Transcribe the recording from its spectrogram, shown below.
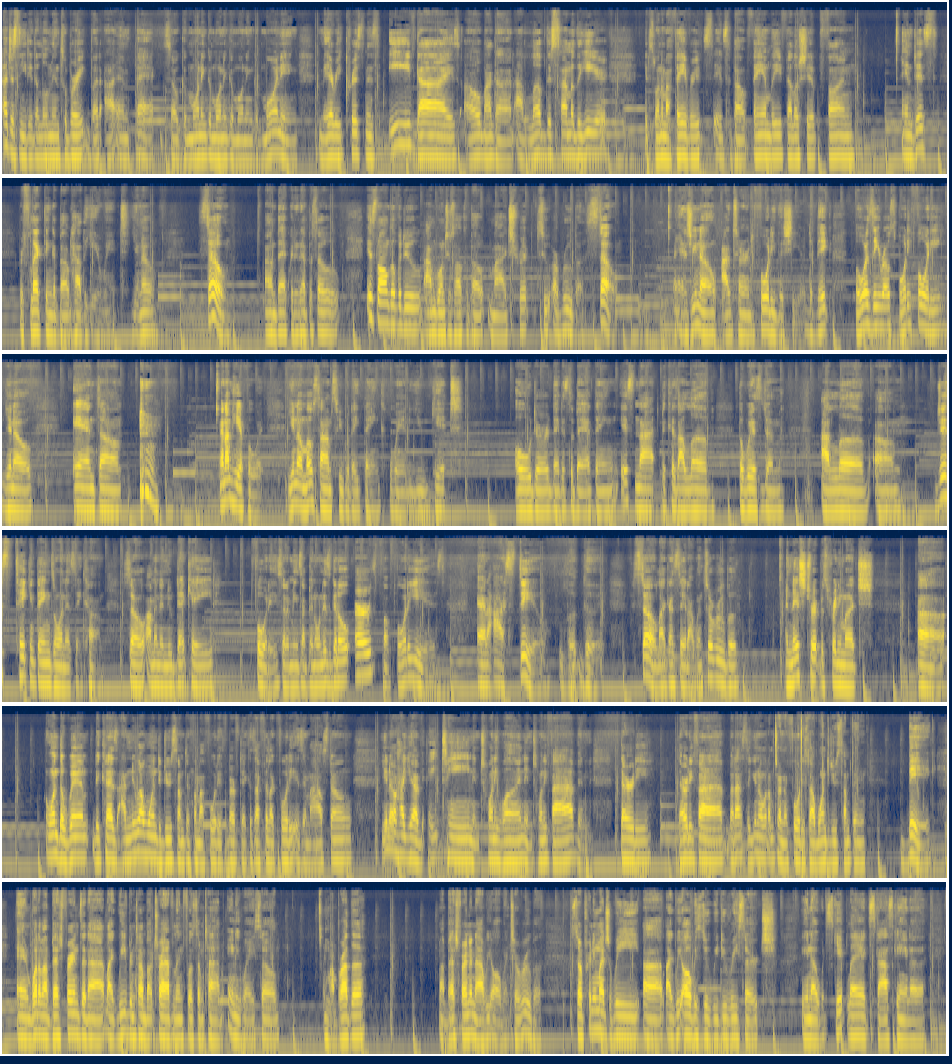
I just needed a little mental break, but I am back. So, good morning, good morning, good morning, good morning. Merry Christmas Eve, guys. Oh my God, I love this time of the year. It's one of my favorites. It's about family, fellowship, fun, and just reflecting about how the year went, you know? So, I'm back with an episode. It's long overdue. I'm going to talk about my trip to Aruba. So, as you know, I turned 40 this year. The big 40 sporty 40, you know. And um and I'm here for it. You know, most times people they think when you get older that it's a bad thing. It's not because I love the wisdom. I love um, just taking things on as they come. So I'm in a new decade, 40. So that means I've been on this good old earth for 40 years. And I still look good. So, like I said, I went to Aruba and this trip was pretty much uh, on the whim because I knew I wanted to do something for my 40th birthday because I feel like 40 is a milestone. You know how you have 18 and 21 and 25 and 30, 35. But I said, you know what, I'm turning 40, so I wanted to do something big. And one of my best friends and I, like, we've been talking about traveling for some time anyway. So, my brother, my best friend and I, we all went to Aruba. So pretty much we, uh, like we always do, we do research, you know, with Skiplagged, sky scanner,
